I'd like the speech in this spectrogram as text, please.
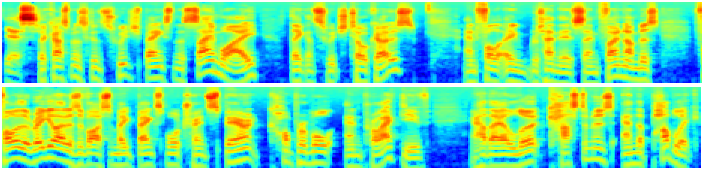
Yes. So customers can switch banks in the same way they can switch telcos and follow and retain their same phone numbers. Follow the regulator's advice to make banks more transparent, comparable, and proactive in how they alert customers and the public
